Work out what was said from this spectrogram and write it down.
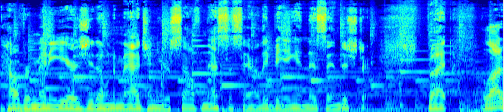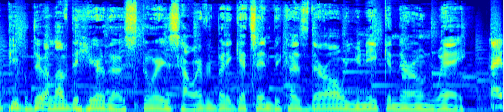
however many years, you don't imagine yourself necessarily being in this industry. But a lot of people do. I love to hear those stories, how everybody gets in, because they're all unique in their own way. I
